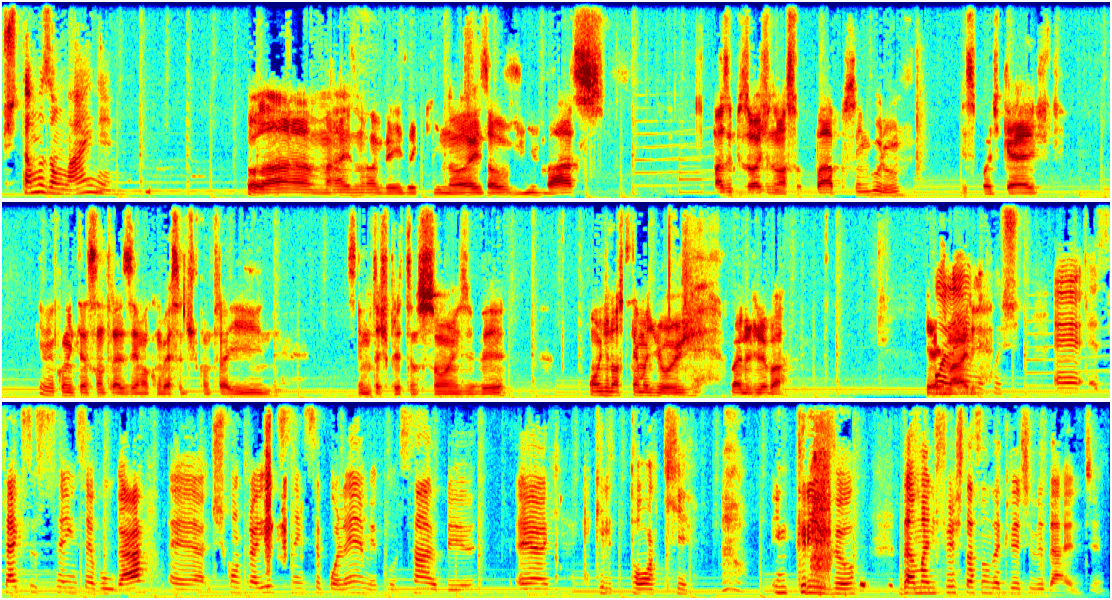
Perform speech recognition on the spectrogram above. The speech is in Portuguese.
Estamos online? Olá, mais uma vez aqui nós ao vivaço. Mais um episódio do nosso Papo Sem Guru, esse podcast. Que vem com a intenção de trazer uma conversa descontraída, sem muitas pretensões e ver onde nosso tema de hoje vai nos levar. E aí, Polêmicos. Mari? É, sexy sem ser vulgar, é, descontraído sem ser polêmico, sabe? É aquele toque incrível da manifestação da criatividade.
